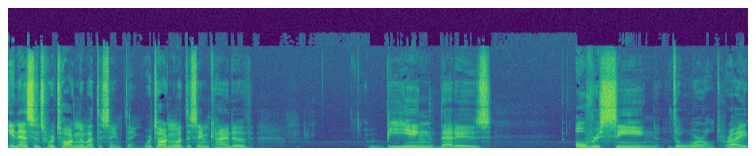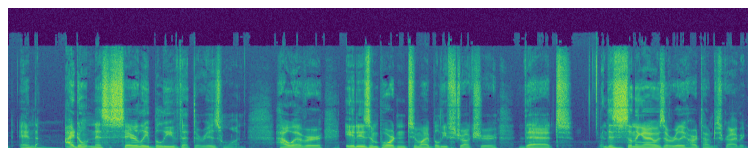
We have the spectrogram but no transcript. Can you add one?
in essence, we're talking about the same thing. We're talking about the same kind of being that is overseeing the world, right? And mm. I don't necessarily believe that there is one. However, it is important to my belief structure that. And this is something I always have a really hard time describing.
